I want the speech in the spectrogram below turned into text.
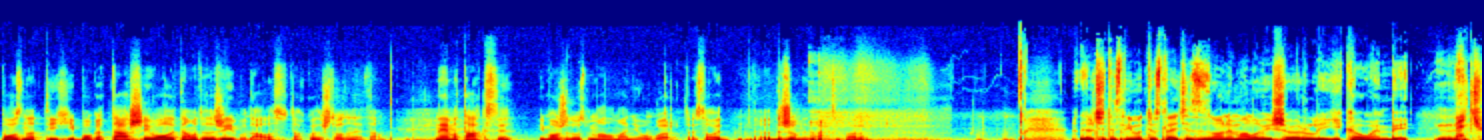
poznatih i bogataša i vole tamo da žive u Dallasu, tako da što da ne tamo. Nema takse i može da uzme malo manje ugovor, to je ove državne takse, pardon. Jel ćete snimati u sledeće sezone malo više u Euroligi kao u NBA? Neću.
